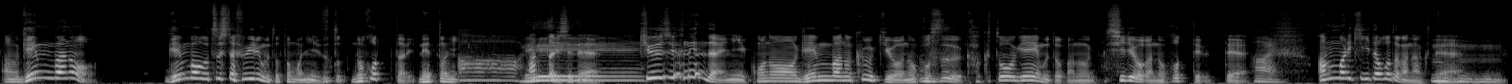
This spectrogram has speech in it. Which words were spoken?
あの現場の現場を映したフィルムとともにずっと残ってたりネットに。ああったりしててて90年代にこの現場の空気を残す格闘ゲームとかの資料が残ってるってはい。あんまり聞いたことがなくて、うんうんうん。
